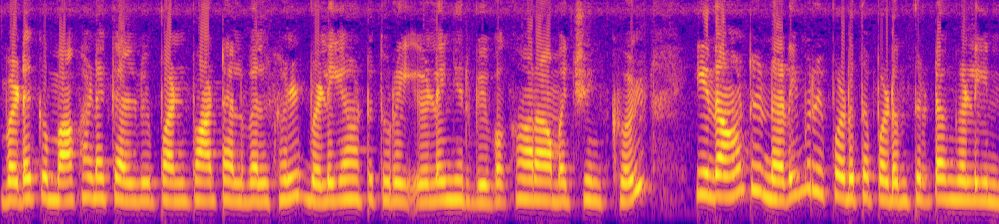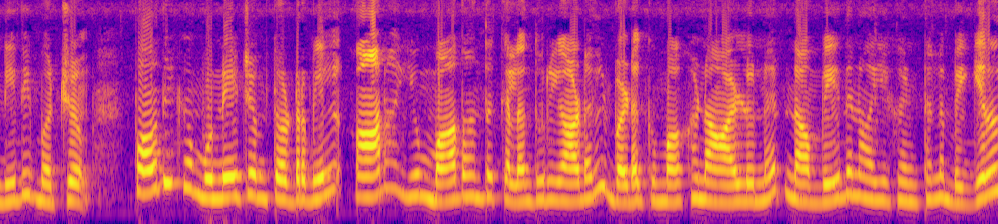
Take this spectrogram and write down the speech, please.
வடக்கு மாகாண கல்வி பண்பாட்டு அலுவல்கள் விளையாட்டுத்துறை இளைஞர் விவகார அமைச்சின் கீழ் இந்த ஆண்டு நடைமுறைப்படுத்தப்படும் திட்டங்களின் நிதி மற்றும் பௌதிக முன்னேற்றம் தொடர்பில் ஆராயும் மாதாந்த கலந்துரையாடல் வடக்கு மாகாண ஆளுநர் நாம் வேதநாயகன் தலைமையில்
